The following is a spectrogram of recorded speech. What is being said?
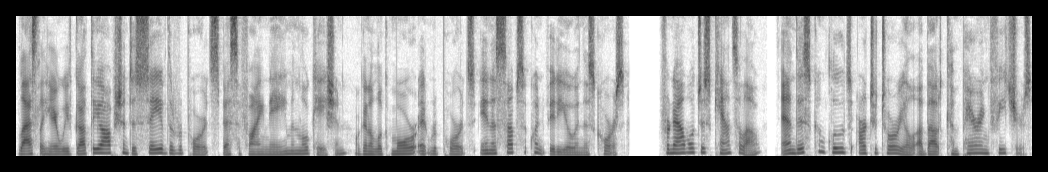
Lastly here, we've got the option to save the report specifying name and location. We're going to look more at reports in a subsequent video in this course. For now, we'll just cancel out. And this concludes our tutorial about comparing features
